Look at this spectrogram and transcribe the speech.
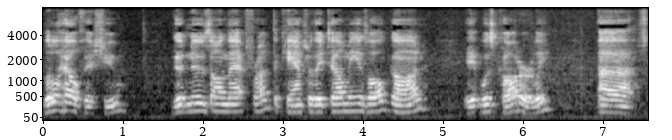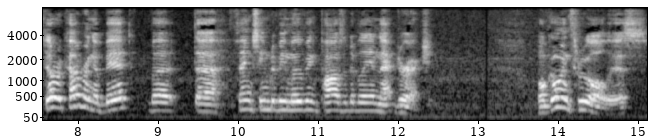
little health issue. Good news on that front, the cancer they tell me is all gone. It was caught early. Uh, still recovering a bit, but uh, things seem to be moving positively in that direction. While going through all this,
